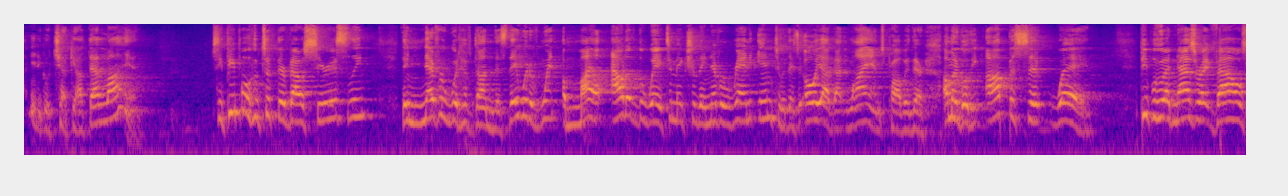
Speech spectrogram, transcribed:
I need to go check out that lion. See, people who took their vows seriously, they never would have done this. They would have went a mile out of the way to make sure they never ran into it. They say, oh yeah, that lion's probably there. I'm going to go the opposite way. People who had Nazarite vows,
